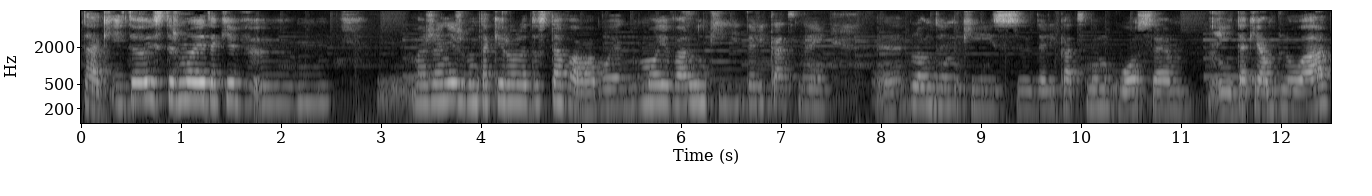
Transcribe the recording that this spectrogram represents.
tak. I to jest też moje takie ym, marzenie, żebym takie role dostawała, bo jakby moje warunki delikatnej e, blondynki z delikatnym głosem i takie amplua,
